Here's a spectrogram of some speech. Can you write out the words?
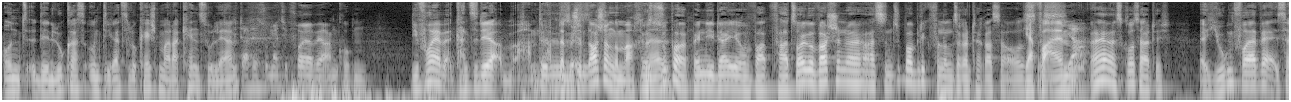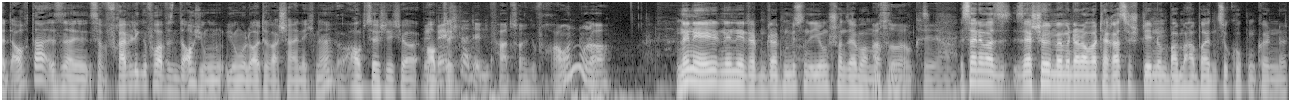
und den Lukas und die ganze Location mal da kennenzulernen. Ich dachte, jetzt du meinst die Feuerwehr angucken. Die Feuerwehr, kannst du dir, haben, habt ihr Das bestimmt ist- auch schon gemacht, Das ist ne? super, wenn die da ihre Wa Fahrzeuge waschen, dann hast du einen super Blick von unserer Terrasse aus. Ja, vor Das- allem, Ja. Ja, ja, ist großartig. Äh, Jugendfeuerwehr ist halt auch da, ist eine, ist eine freiwillige Feuerwehr, sind auch junge, junge Leute wahrscheinlich, ne? Hauptsächlich, ja. Wer Hauptsächlich- wäscht da denn die Fahrzeuge? Frauen oder? Nee, nee, nee, nee, das, das müssen die Jungs schon selber machen. Achso, okay, ja. Ist dann aber sehr schön, wenn wir dann auf der Terrasse stehen und beim Arbeiten zugucken können. Das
